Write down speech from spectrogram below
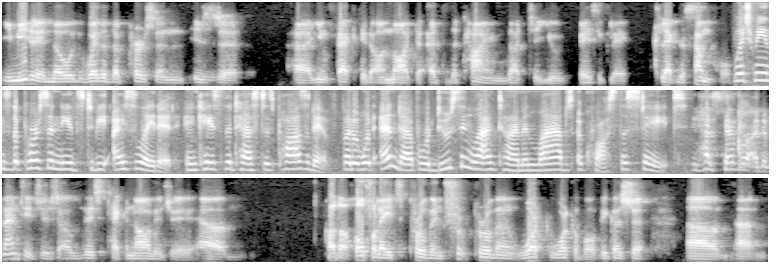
immediately know whether the person is uh, uh, infected or not at the time that you basically collect the sample. Which means the person needs to be isolated in case the test is positive, but it would end up reducing lag time in labs across the state. It has several advantages of this technology. Um, although hopefully it's proven proven work workable because uh, um,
